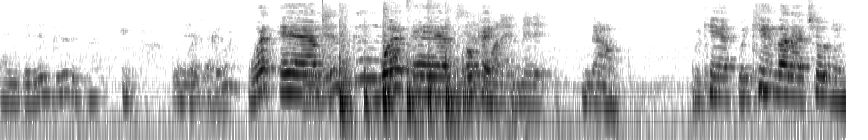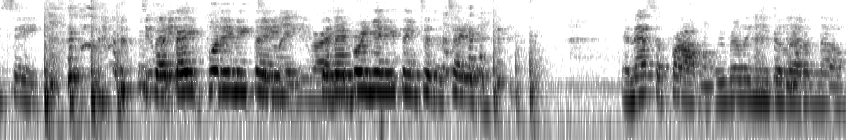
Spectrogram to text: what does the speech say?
And it is good, isn't it? It is good. What if? It is good. What doesn't Okay, want to admit it. no, we can't. We can't let our children see that late. they put anything late. That they bring anything to the table, and that's a problem. We really need to let them know.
